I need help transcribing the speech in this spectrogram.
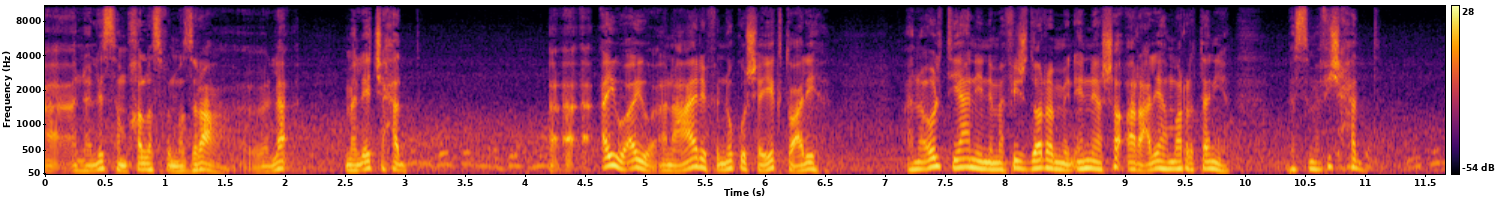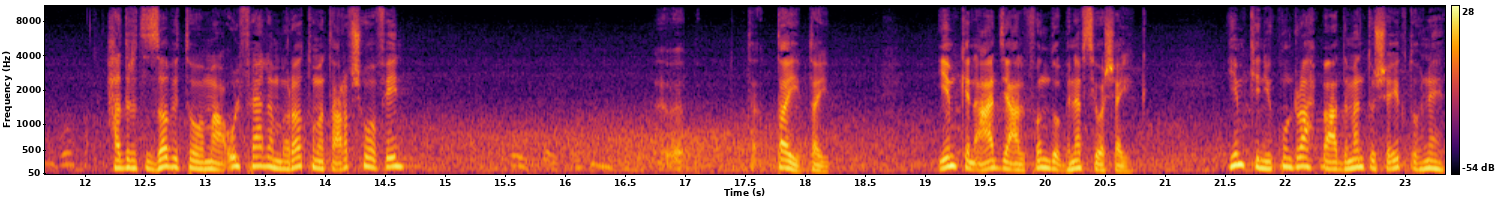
آه، أنا لسه مخلص في المزرعة. آه، لا ما لقيتش حد. أيوه أيوه أنا عارف انكم شيكتوا عليها. أنا قلت يعني إن مفيش ضرر من إني أشقر عليها مرة تانية. بس مفيش حد. حضرة الظابط هو معقول فعلا مراته ما تعرفش هو فين؟ طيب طيب. يمكن أعدي على الفندق بنفسي وأشيك. يمكن يكون راح بعد ما أنتوا شيكتوا هناك.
